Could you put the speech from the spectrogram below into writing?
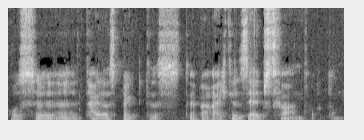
große äh, Teilaspekt des, der Bereich der Selbstverantwortung.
